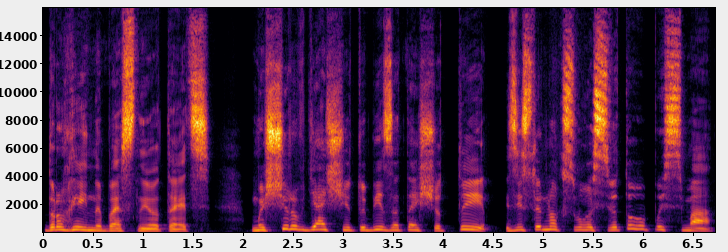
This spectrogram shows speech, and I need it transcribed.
дорогий Небесний Отець. Ми щиро вдячні тобі за те, що ти зі сторінок свого святого письма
